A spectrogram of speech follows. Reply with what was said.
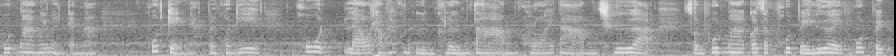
พูดมากไม่เหมือนกันนะ พูดเก่งเนี่ยเป็นคนที่พูดแล้วทำให้คนอื่นเคลิ้มตาม คล้อยตามเชื่อ ส่วนพูดมากก็จะพูดไปเรื่อย พูดไปเ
